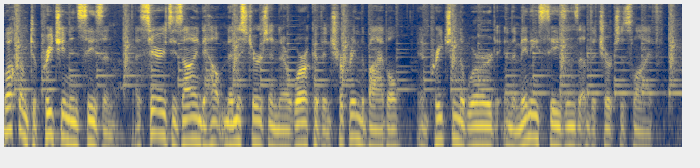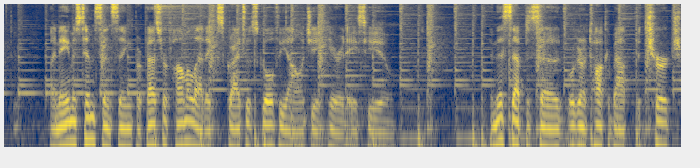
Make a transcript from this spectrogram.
Welcome to Preaching in Season, a series designed to help ministers in their work of interpreting the Bible and preaching the Word in the many seasons of the church's life. My name is Tim Sensing, Professor of Homiletics, Graduate School of Theology here at ACU. In this episode, we're going to talk about the church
